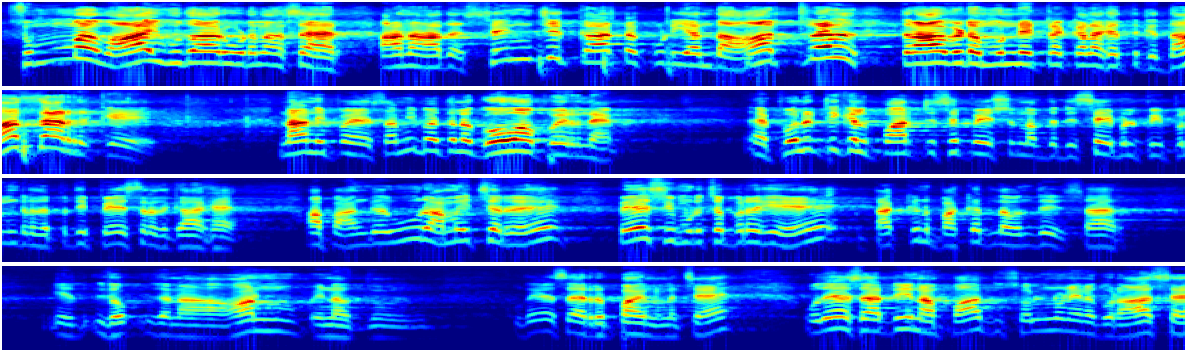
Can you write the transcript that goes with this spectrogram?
சும்மா வாய் உதாறு விடலாம் சார் ஆனால் அதை செஞ்சு காட்டக்கூடிய அந்த ஆற்றல் திராவிட முன்னேற்ற கழகத்துக்கு தான் சார் இருக்கு. நான் இப்போ சமீபத்தில் கோவா போயிருந்தேன். Political participation of the disabled பீப்புள்ன்றதை பற்றி பேசுறதுக்காக. அப்போ அங்கே ஊர் அமைச்சர் பேசி முடித்த பிறகு டக்குன்னு பக்கத்தில் வந்து சார் இது- இதோ இதை நான் ஆன் என்ன உதய சார் இருப்பாங்கன்னு நினச்சேன். உதய சார்ட்டையும் நான் பார்த்து சொல்லணும்னு எனக்கு ஒரு ஆசை.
